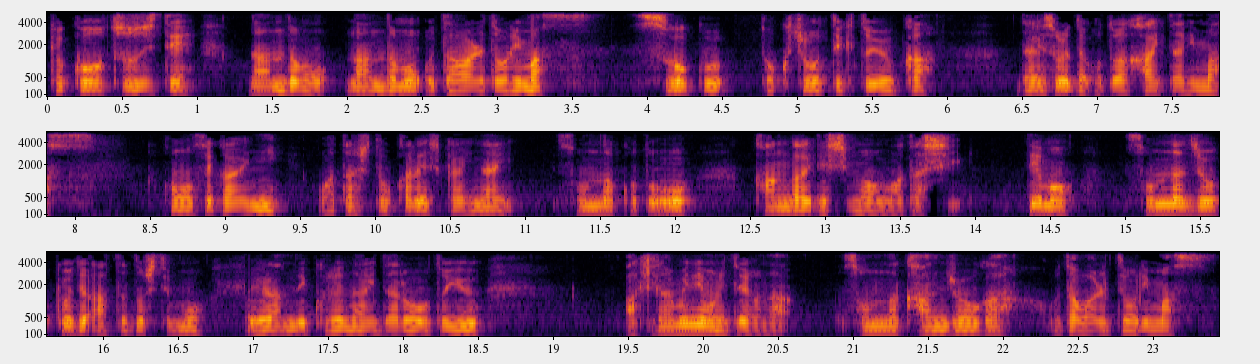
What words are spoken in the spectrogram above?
曲を通じて何度も何度も歌われております。すごく特徴的というか、大それたことが書いてあります。この世界に私と彼しかいない、そんなことを考えてしまう私。でも、そんな状況であったとしても選んでくれないだろうという諦めにも似たような、そんな感情が歌われております。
